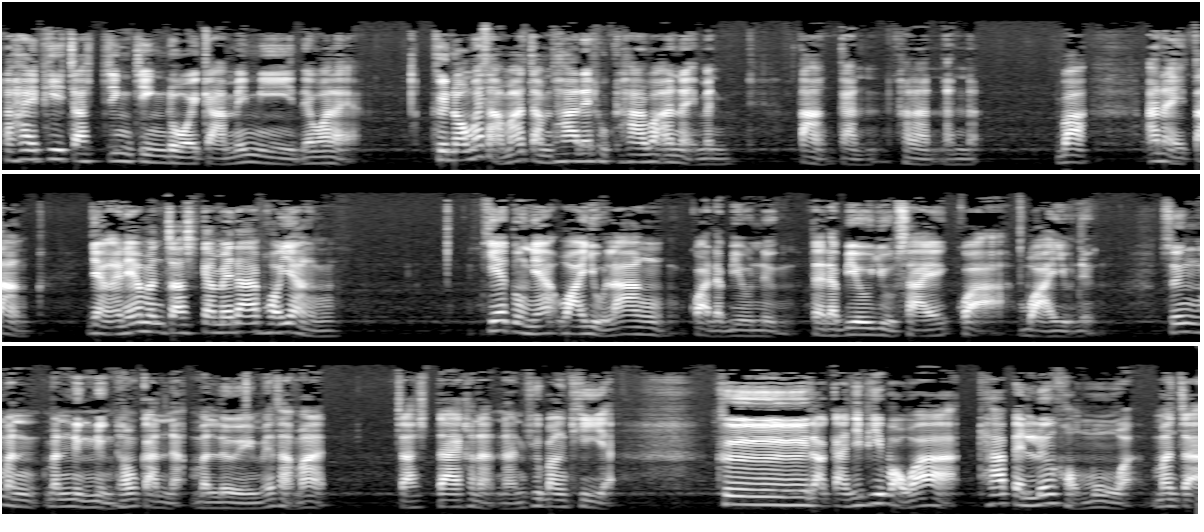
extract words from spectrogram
ถ้าให้พี่จัดจริง ๆ โดยการไม่มีเรียกว่าอะไรคือน้องไม่สามารถจำท่าได้ทุกท่าว่าอันไหนมันต่างกันขนาดนั้นนะว่าอันไหนต่าง อย่างอันเนี้ยมันจัดกันไม่ได้เพราะอย่าง เทียบตรงเนี้ย y อยู่ล่างกว่า w หนึ่งแต่ w อยู่ซ้ายกว่า y อยู่หนึ่งซึ่งมันมันหนึ่งหนึ่งเท่ากันน่ะมันเลยไม่สามารถจัดได้ขนาดนั้นคือบางทีอะคือหลักการที่พี่บอกว่าถ้าเป็นเรื่องของหมู่อะมันจะ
